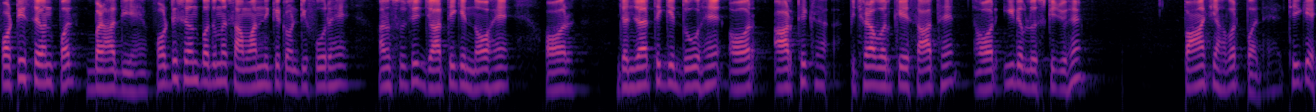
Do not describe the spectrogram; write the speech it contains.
फोर्टी सेवन पद बढ़ा दिए हैं। फोर्टी सेवन पदों में सामान्य के ट्वेंटी फोर हैं, अनुसूचित जाति के नौ हैं, और जनजाति के दो हैं, और आर्थिक पिछड़ा वर्ग के सात हैं, और ई एस के जो है, पाँच यहाँ पर पद हैं। ठीक है,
